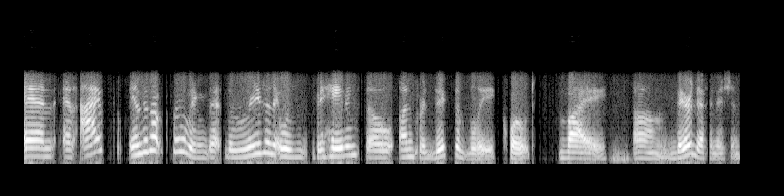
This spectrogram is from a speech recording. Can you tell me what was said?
and and I ended up proving that the reason it was behaving so unpredictably, quote, by um, their definition,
